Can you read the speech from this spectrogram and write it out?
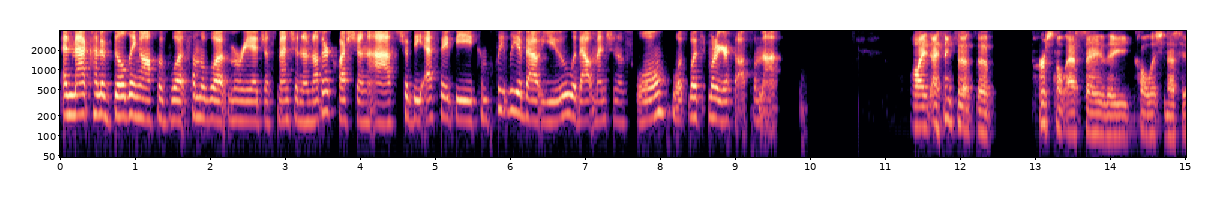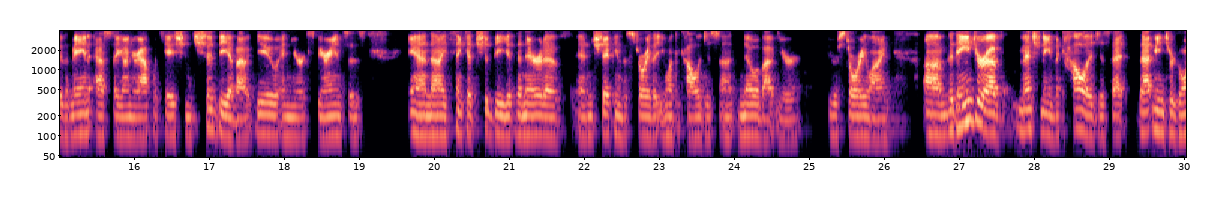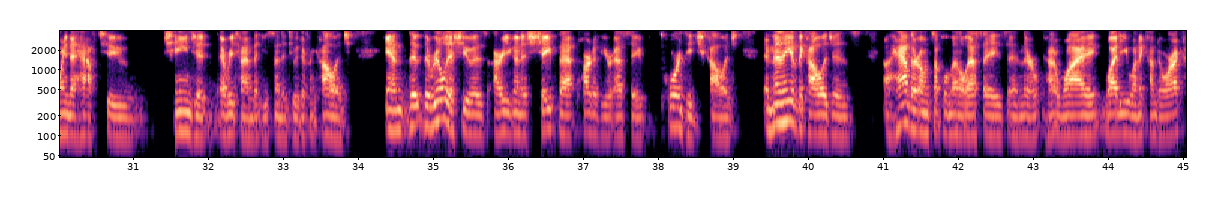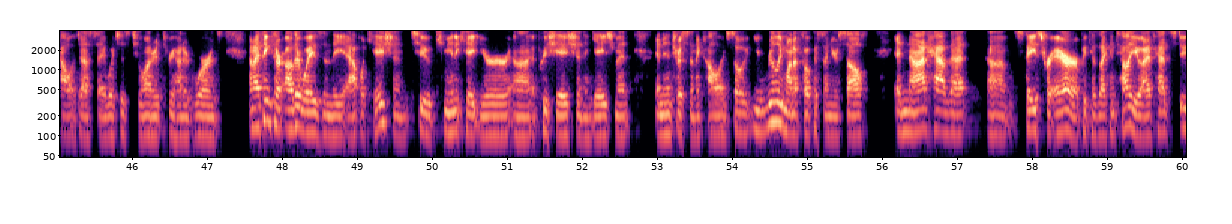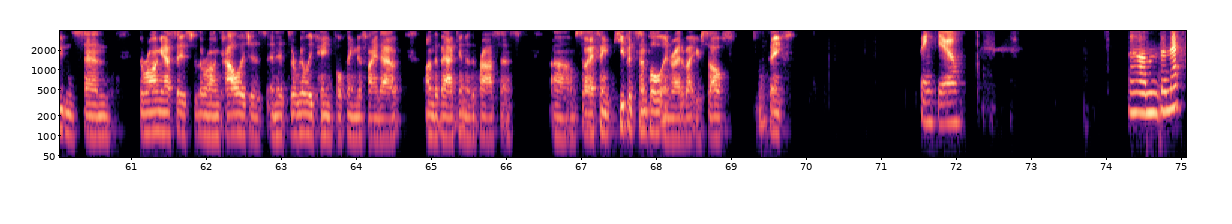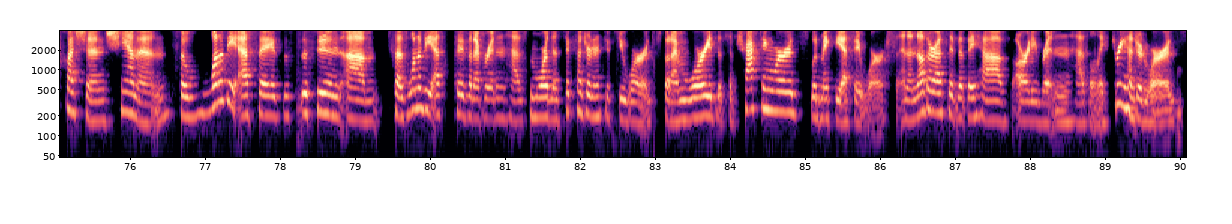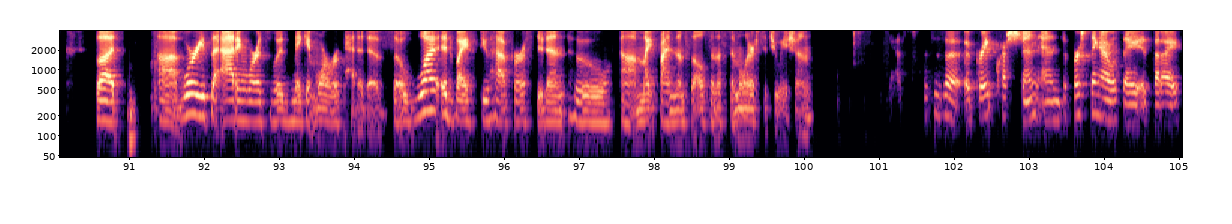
And Matt, kind of building off of what some of what Maria just mentioned, another question asked, should the essay be completely about you without mention of school? What, what, what are your thoughts on that? Well, I, I think that the personal essay, the coalition essay, the main essay on your application should be about you and your experiences. And I think it should be the narrative and shaping the story that you want the colleges to know about your, your storyline. Um, the danger of mentioning the college is that that means you're going to have to change it every time that you send it to a different college. And the, the real issue is, are you going to shape that part of your essay towards each college? And many of the colleges uh, have their own supplemental essays and they're kind of why why do you want to come to our college essay which is 200 300 words and i think there are other ways in the application to communicate your uh, appreciation engagement and interest in the college so you really want to focus on yourself and not have that um, space for error because I can tell you I've had students send the wrong essays to the wrong colleges and it's a really painful thing to find out on the back end of the process. Um, so I think keep it simple and write about yourself. Thanks. Thank you. Um, the next question, Shannon. So one of the essays, this, the student um, says, one of the essays that I've written has more than 650 words, but I'm worried that subtracting words would make the essay worse. And another essay that they have already written has only 300 words, but uh, worries that adding words would make it more repetitive. So what advice do you have for a student who uh, might find themselves in a similar situation? This is a, a great question. And the first thing I will say is that I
